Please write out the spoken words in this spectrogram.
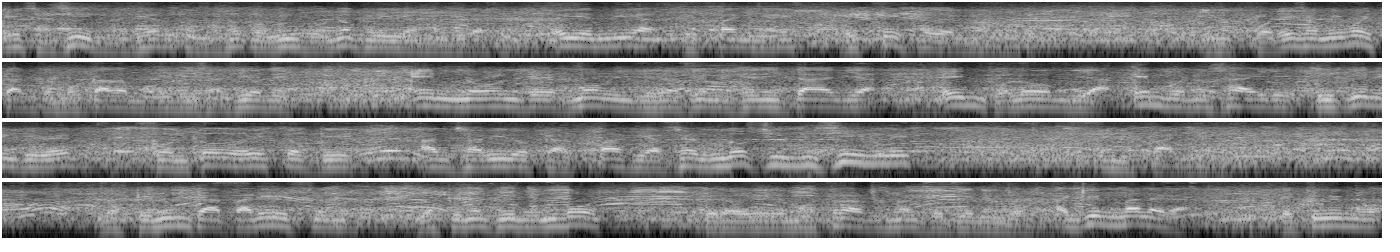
Es así, ¿no es cierto? Nosotros mismos no creíamos que era así. Hoy en día España es espejo del mundo y por eso mismo están convocadas movilizaciones en Londres, movilizaciones en Italia, en Colombia, en Buenos Aires y tienen que ver con todo esto que han sabido capaz de hacer los invisibles en España. Los que nunca aparecen, los que no tienen voz, pero de demostrarnos ¿no? que tienen voz. Aquí en Málaga estuvimos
